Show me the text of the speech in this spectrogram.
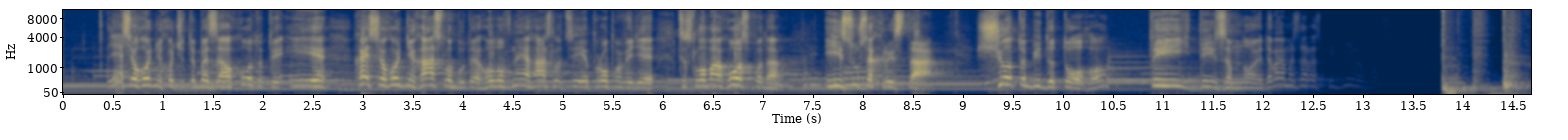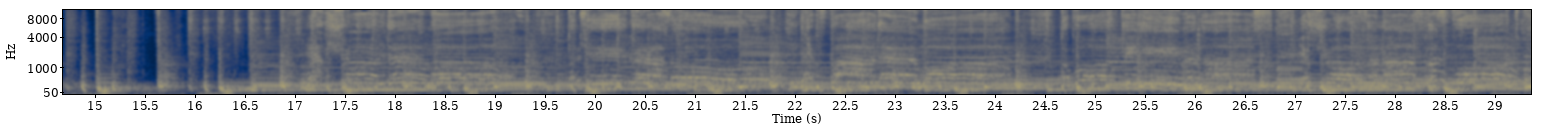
я сьогодні хочу тебе заохотити, і хай сьогодні гасло буде, головне гасло цієї проповіді це слова Господа Ісуса Христа. Що тобі до того? Ти йди за мною. Давай ми зараз. якщо йдемо, то тільки разом, як впадемо, то Бог нас, якщо за нас Господь.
